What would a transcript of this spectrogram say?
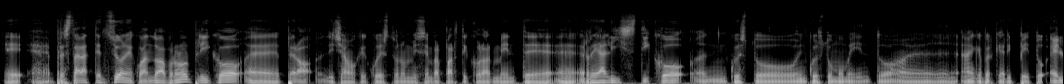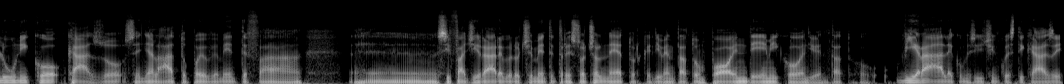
e eh, prestare attenzione quando aprono il plico, eh, però diciamo che questo non mi sembra particolarmente eh, realistico eh, in questo, in questo momento, eh, anche perché, ripeto, è l'unico caso segnalato, poi ovviamente fa, eh, si fa girare velocemente tra i social network, è diventato un po' endemico, è diventato virale, come si dice in questi casi,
